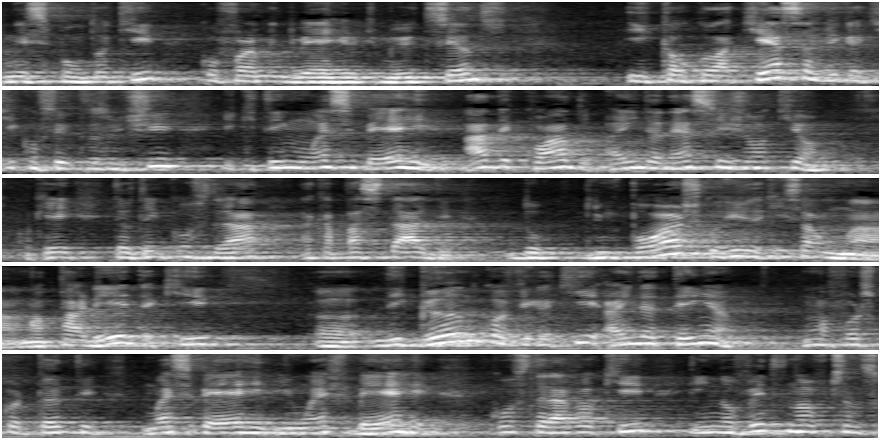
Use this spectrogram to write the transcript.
nesse ponto aqui, conforme o BR 8800, e calcular que essa viga aqui consegue transmitir e que tem um SBR adequado ainda nessa região aqui, ó, ok? Então, eu tenho que considerar a capacidade do importe corrigido aqui, uma, uma parede aqui, uh, ligando com a viga aqui, ainda tenha uma força cortante, um SBR e um FBR considerável aqui em 99% dos casos.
